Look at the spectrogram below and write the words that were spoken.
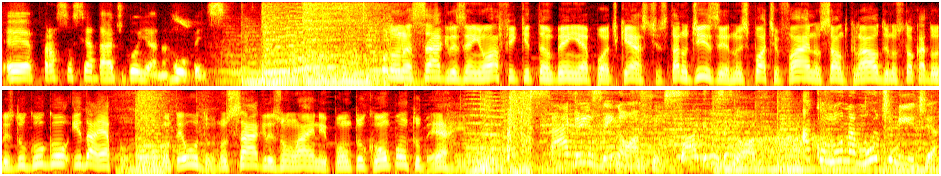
é, para a sociedade goiana. Rubens. Coluna Sagres em Off, que também é podcast, está no Deezer, no Spotify, no SoundCloud e nos tocadores do Google e da Apple. O conteúdo no sagresonline.com.br. Sagres em Off. Sagres em Off. A coluna multimídia.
